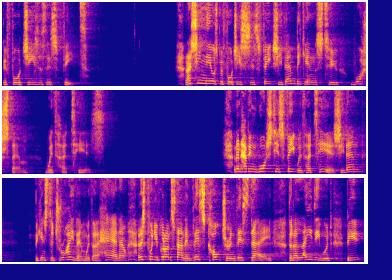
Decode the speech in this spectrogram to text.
before Jesus' feet. And as she kneels before Jesus' feet, she then begins to wash them with her tears. And then, having washed his feet with her tears, she then begins to dry them with her hair. Now, at this point, you've got to understand in this culture, in this day, that a lady would be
